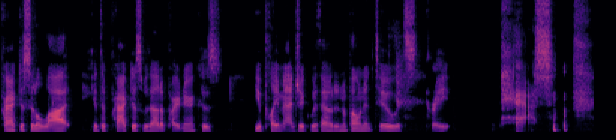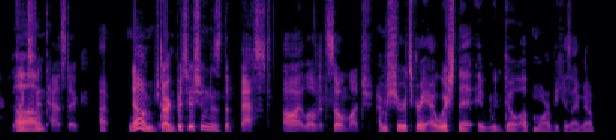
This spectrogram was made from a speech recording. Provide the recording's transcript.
Practice it a lot. You get to practice without a partner because you play Magic without an opponent too. It's great. Pass. That's Um, fantastic. No, I'm, Dark I'm Petition is the best. Oh, I love it so much. I'm sure it's great. I wish that it would go up more because I've got a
